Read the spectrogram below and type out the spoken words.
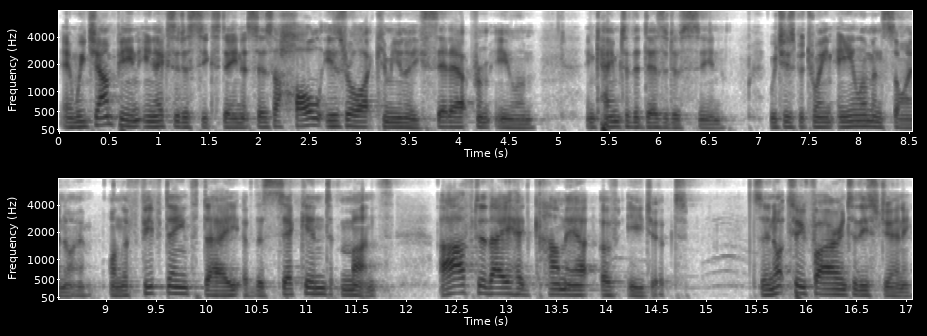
And we jump in in Exodus 16. It says, The whole Israelite community set out from Elim and came to the desert of Sin which is between Elim and Sinai, on the 15th day of the second month after they had come out of Egypt. So, not too far into this journey.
